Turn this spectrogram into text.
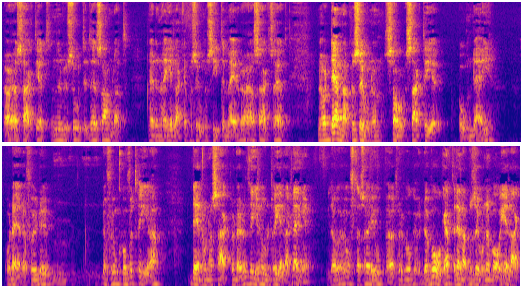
Då har jag sagt att när vi har suttit där samlat, när den här elaka personen sitter med, då har jag sagt så här att nu har denna personen sagt det om dig. Och där, då får ju du, då får hon konfrontera den hon har sagt och då är det inte lika roligt att vara elak längre. Då, ofta så är det upphört för då vågar, då vågar inte denna personen vara elak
